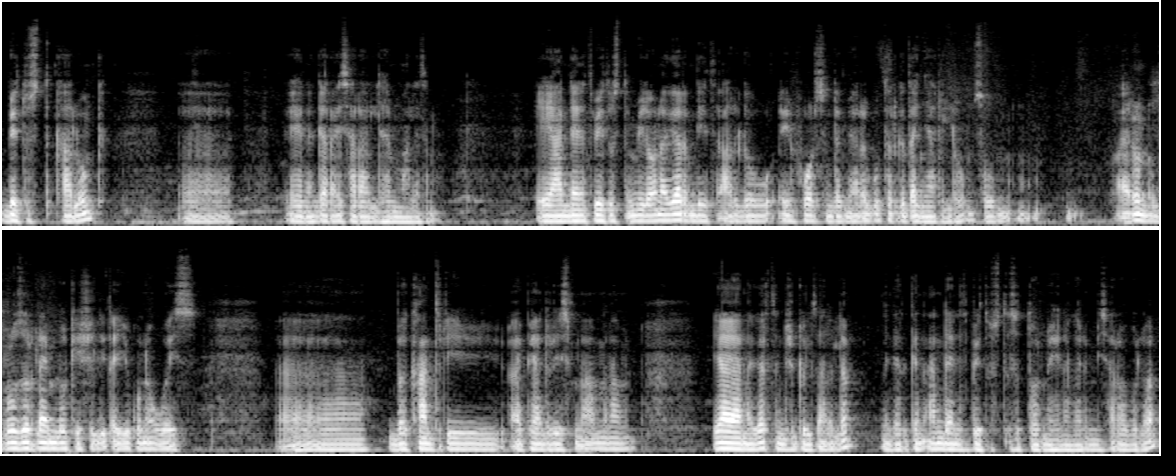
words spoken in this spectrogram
ቤት ውስጥ ካልሆንክ ይሄ ነገር አይሰራልህም ማለት ነው። ይህ አንድ አይነት ቤት ውስጥ የሚለው ነገር እንዴት አድርገው enforce እንደሚያደርጉት እርግጠኛ አይደለሁም። browser ላይም location ሊጠይቁ ነው ወይስ በ country IP address ምናምን? ያ ያ ነገር ትንሽ ግልጽ አይደለም። ነገር ግን አንድ አይነት ቤት ውስጥ ስትሆን ነው ይሄ ነገር የሚሰራው ብለዋል።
